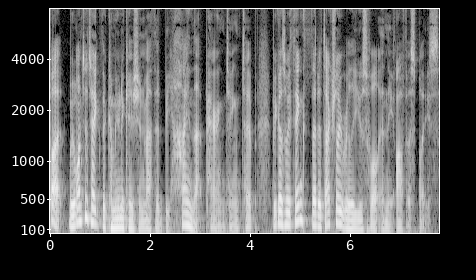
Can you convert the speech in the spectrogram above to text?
but we want to take the communication method behind that parenting tip because we think that it's actually really useful in the office place,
